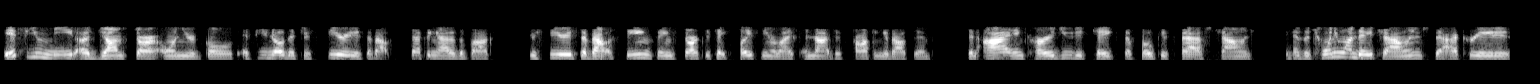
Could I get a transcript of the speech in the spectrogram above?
If you need a jump start on your goals, if you know that you're serious about stepping out of the box, you're serious about seeing things start to take place in your life and not just talking about them, then I encourage you to take the Focus Fast Challenge. It is a 21 day challenge that I created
